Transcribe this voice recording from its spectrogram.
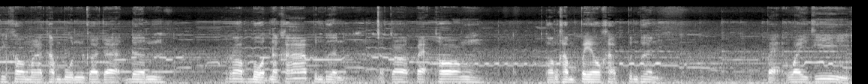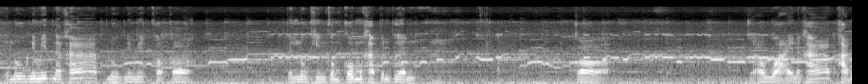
ที่เข้ามาทำบุญก็จะเดินรอบโบสถ์นะครับเพื่อนๆ แล้วก็แปะทองทองคำเปลวครับเพื่อนๆ แปะไว้ที่ลูกนิมิตนะครับ ลูกนิมิตเขาก็เป็นลูกหินกลมๆครับเพื่อนๆ ก็จะเอาหวายนะครับพัน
